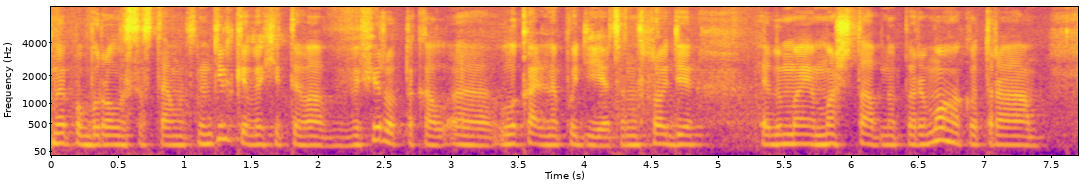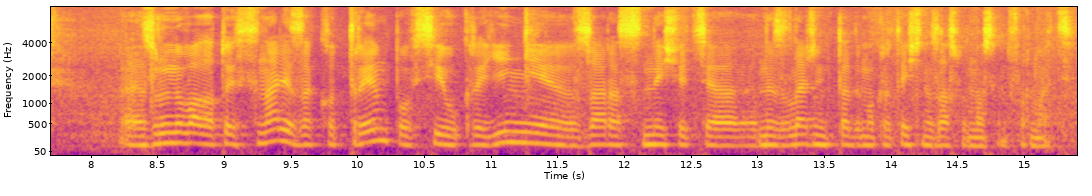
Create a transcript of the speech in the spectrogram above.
ми побороли систему. Це не тільки вихід ТВ в ефір, от така е, локальна подія. Це насправді, я думаю, масштабна перемога, котра зруйнувала той сценарій, за котрим по всій Україні зараз нищаться незалежні та демократичні засоби масової інформації.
